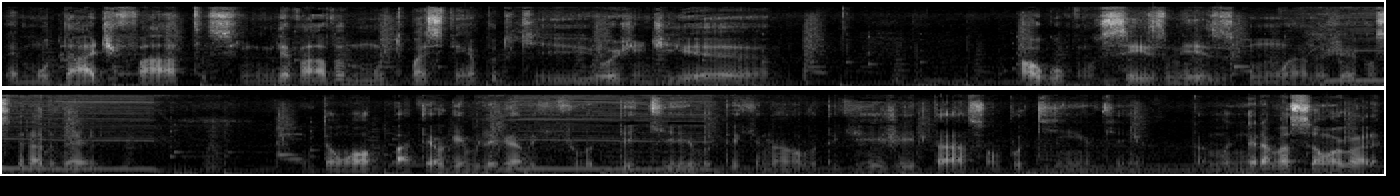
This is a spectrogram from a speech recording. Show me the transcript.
é mudar de fato, assim, levava muito mais tempo do que hoje em dia algo com seis meses, com um ano já é considerado velho. Então, opa, tem alguém me ligando aqui que eu vou ter que, vou ter que não, vou ter que rejeitar só um pouquinho que estamos em gravação agora.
